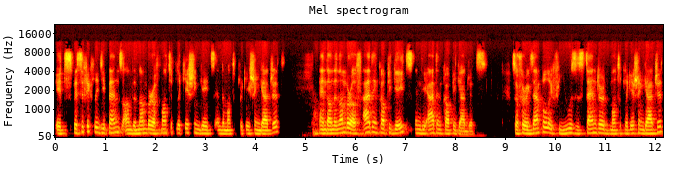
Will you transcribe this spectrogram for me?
It specifically depends on the number of multiplication gates in the multiplication gadget and on the number of add and copy gates in the add and copy gadgets. So for example, if you use a standard multiplication gadget,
